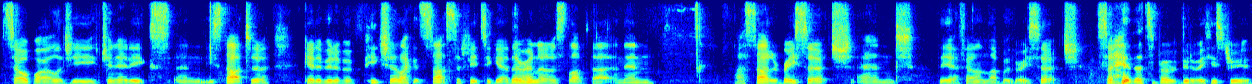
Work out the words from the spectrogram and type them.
cell biology, genetics, and you start to get a bit of a picture. Like it starts to fit together, and I just love that. And then I started research, and yeah, fell in love with research. So that's probably a bit of a history of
